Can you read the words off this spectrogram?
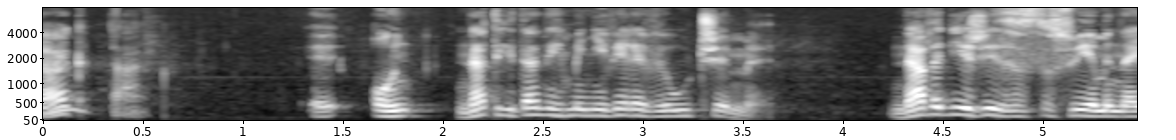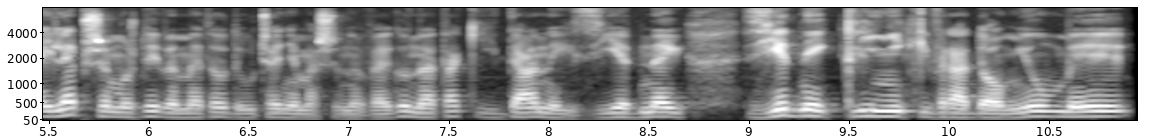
tak? Tak. Y, On, na tych danych my niewiele wyuczymy. Nawet jeżeli zastosujemy najlepsze możliwe metody uczenia maszynowego, na takich danych z jednej, z jednej kliniki w Radomiu my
